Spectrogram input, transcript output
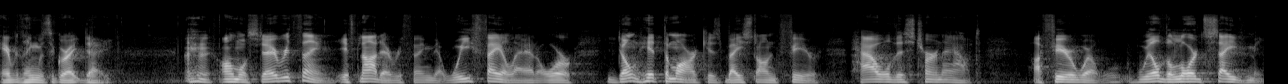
Everything was a great day. Almost everything, if not everything, that we fail at or don't hit the mark is based on fear. How will this turn out? I fear, well, will the Lord save me?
